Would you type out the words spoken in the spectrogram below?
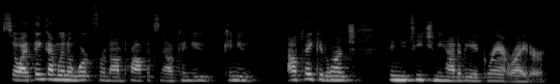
so I think I'm going to work for nonprofits now. Can you can you? I'll take you to lunch. Can you teach me how to be a grant writer?"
